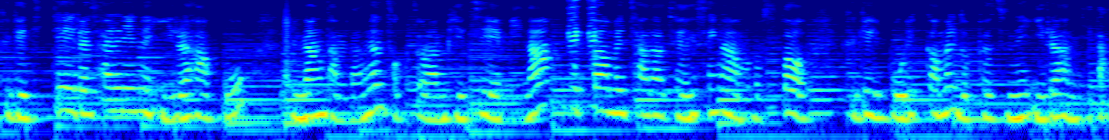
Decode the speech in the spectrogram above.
그게 디테일을 살리는 일을 하고 음향 담당은 적절한 BGM이나 효과음을 찾아 재생함으로써 그게 몰입감을 높여주는 일을 합니다.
